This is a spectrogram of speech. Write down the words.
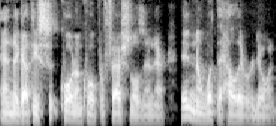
and they got these quote unquote professionals in there, they didn't know what the hell they were doing.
